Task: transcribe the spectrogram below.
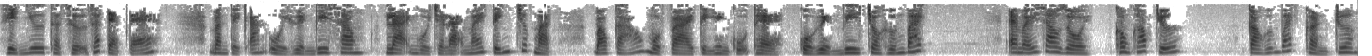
hình như thật sự rất đẹp đẽ. Văn tịch an ủi Huyền My xong, lại ngồi trở lại máy tính trước mặt, báo cáo một vài tình hình cụ thể của Huyền My cho hướng bách. Em ấy sao rồi? Không khóc chứ? Cao hướng bách khẩn trương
